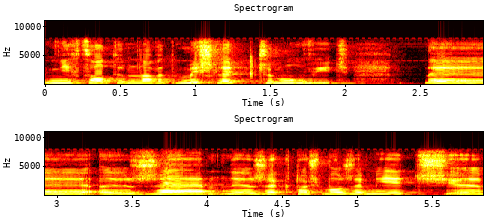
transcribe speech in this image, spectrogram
nie chcę o tym nawet myśleć czy mówić, e, e, że, że ktoś może mieć e,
